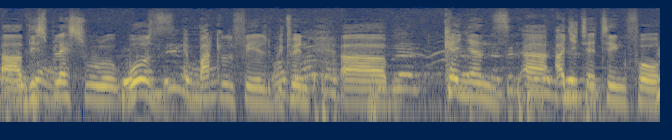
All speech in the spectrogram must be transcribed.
Uh, this place was a battlefield between um, Kenyans uh, agitating for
